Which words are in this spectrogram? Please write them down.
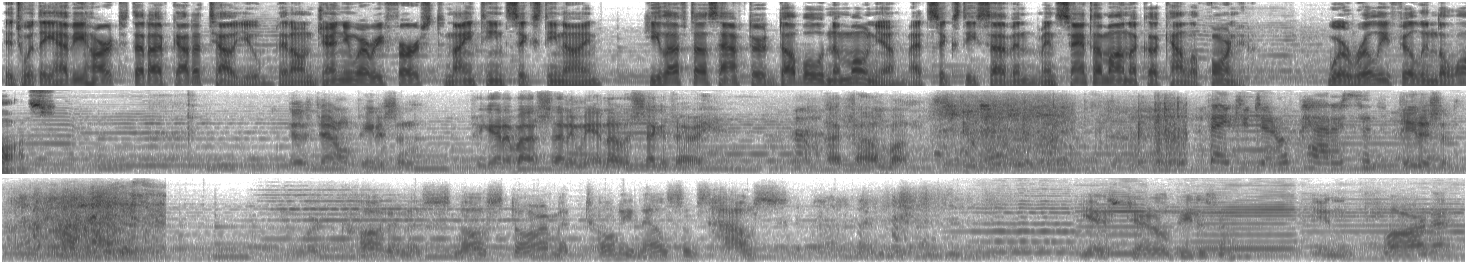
It's with a heavy heart that I've got to tell you that on January 1st, 1969, he left us after double pneumonia at 67 in Santa Monica, California. We're really feeling the loss. This is General Peterson. Forget about sending me another secretary. I found one. Thank you, General Patterson. Peterson. You were caught in a snowstorm at Tony Nelson's house? Yes, General Peterson. In Florida?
